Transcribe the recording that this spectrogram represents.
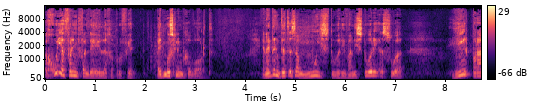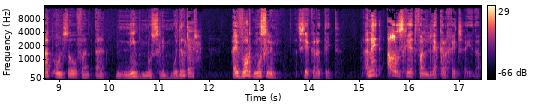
'n goeie vriend van die heilige profeet. Hy het moslim geword. En ek dink dit is 'n mooi storie want die storie is so hier praat ons nou van 'n nie moslim moeder. Moeder. Hy word moslim sekere tyd. En hy het alles gehad van lekkerheid Saida.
